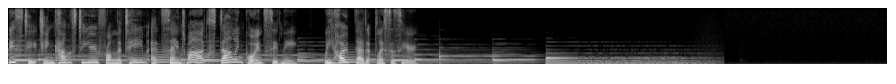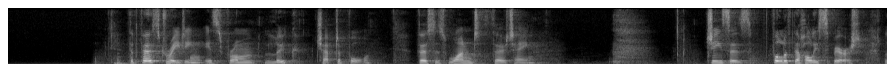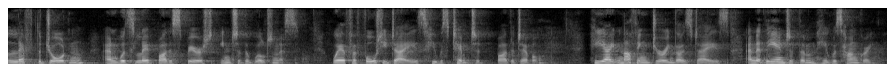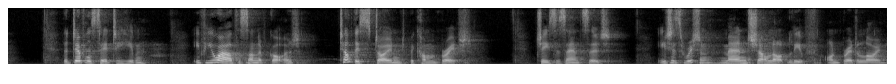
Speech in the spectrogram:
This teaching comes to you from the team at St Mark's, Darling Point, Sydney. We hope that it blesses you. The first reading is from Luke chapter 4, verses 1 to 13. Jesus, full of the Holy Spirit, left the Jordan and was led by the Spirit into the wilderness, where for forty days he was tempted by the devil. He ate nothing during those days, and at the end of them he was hungry. The devil said to him, If you are the Son of God, tell this stone to become bread. Jesus answered, It is written, Man shall not live on bread alone.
